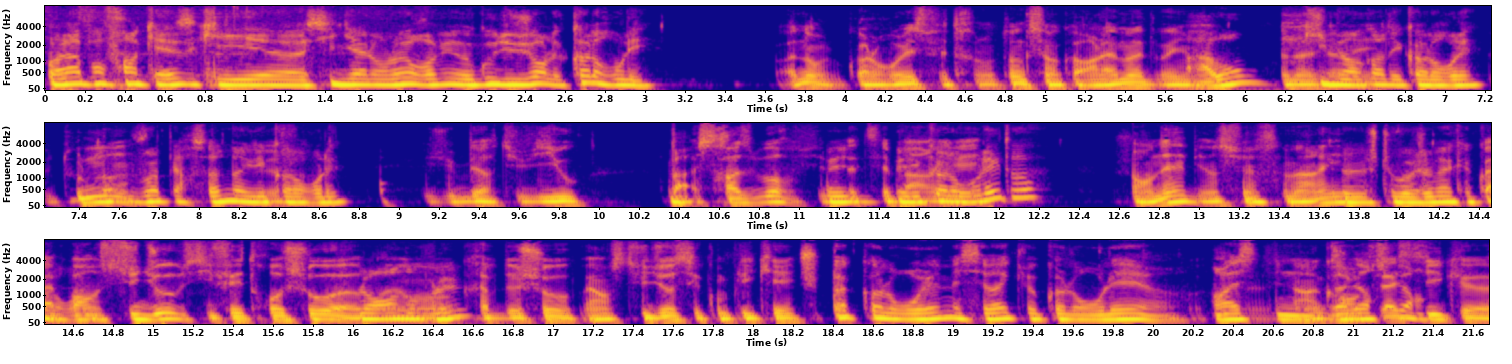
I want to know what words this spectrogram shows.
Voilà pour Francaise qui, signalons-le, remet au goût du jour le col roulé. Ah non, le col roulé, ça fait très longtemps que c'est encore à la mode. voyons. Ah bon Qui met jamais encore des cols roulés Tout le Je monde. vois personne avec des cols roulés. Gilbert, tu vis où? Bah, Strasbourg, c'est Mais, peut-être c'est mais pas des cols roulés, toi? J'en ai, bien sûr, ça m'arrive. Euh, Je te vois jamais avec un Bah, col pas en roulé. studio, s'il fait trop chaud, euh, Laurent non on plus. crève de chaud. Mais en studio, c'est compliqué. Je suis pas col roulé, mais c'est vrai que le col roulé euh, reste une un grand classique euh,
